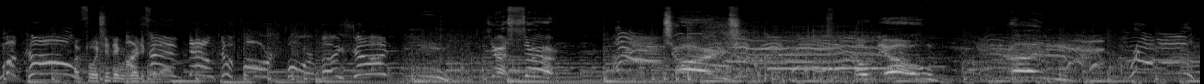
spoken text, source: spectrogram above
McCall! Unfortunately, they were ready for that. Yes, sir! Charge! Oh no! Run! Ready?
